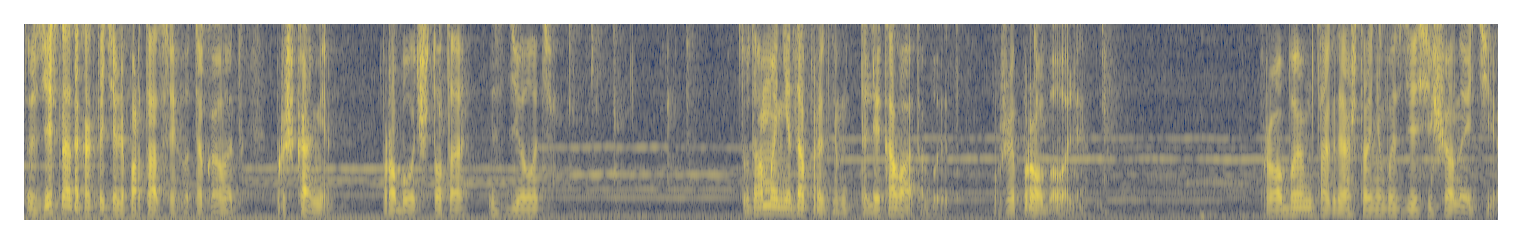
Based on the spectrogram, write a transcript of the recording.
То есть здесь надо как-то телепортацией, вот такой вот, прыжками, пробовать что-то сделать. Туда мы не допрыгнем, далековато будет. Уже пробовали. Пробуем тогда что-нибудь здесь еще найти.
